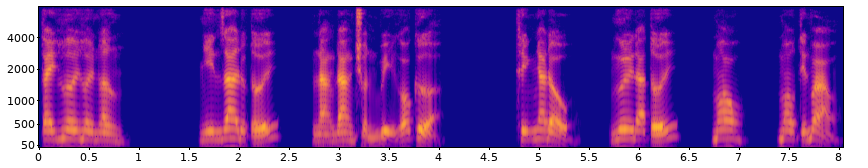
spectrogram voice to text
tay hơi hơi nâng. Nhìn ra được tới, nàng đang chuẩn bị gõ cửa. Thịnh nha đầu, ngươi đã tới, mau, mau tiến vào.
